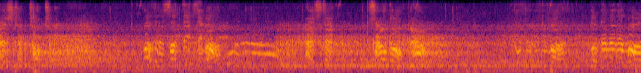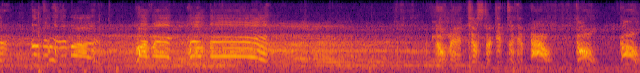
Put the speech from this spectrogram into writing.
Aztec, talk to me. Padre Santissima! Aztec, sound off now! No te viene mal! No te viene mal! No te viene mal! Prophet, help me! No man, Jester, get to him now! Go! Go!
